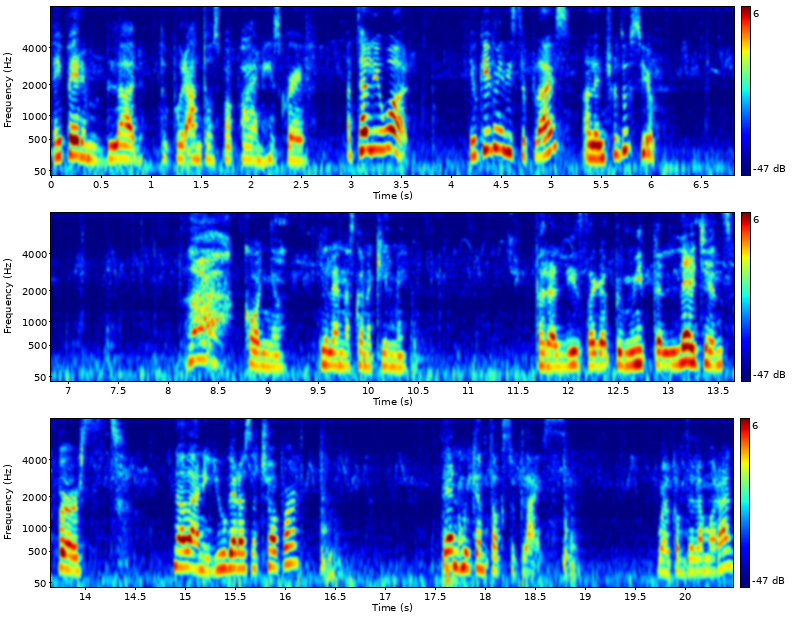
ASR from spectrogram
They paid in blood to put Anton's papa in his grave. I tell you what, you give me these supplies, I'll introduce you. Ah, coño. Yelena's gonna kill me. But at least I got to meet the legends first. Now, Danny, you get us a chopper. Then we can talk supplies. Welcome to La Moral.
